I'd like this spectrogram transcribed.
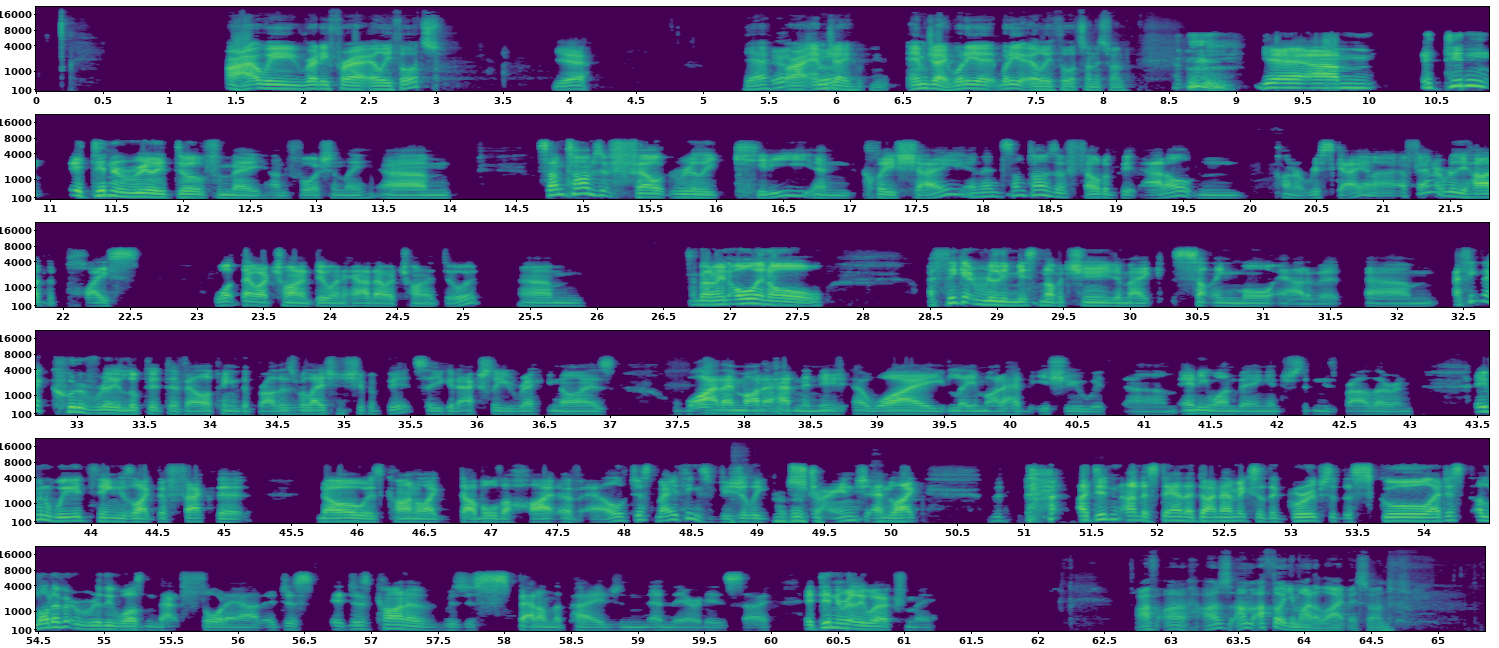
right, are we ready for our early thoughts? Yeah. Yeah. Yep, All right, sure. MJ. MJ, what are your what are your early thoughts on this one? yeah, um, it didn't it didn't really do it for me, unfortunately. Um, sometimes it felt really kiddie and cliche, and then sometimes it felt a bit adult and kind of risque. And I, I found it really hard to place what they were trying to do and how they were trying to do it. Um, but I mean, all in all, I think it really missed an opportunity to make something more out of it. Um, I think they could have really looked at developing the brothers' relationship a bit, so you could actually recognize why they might have had an issue, uh, why Lee might have had an issue with um, anyone being interested in his brother, and even weird things like the fact that Noah was kind of like double the height of Elle just made things visually strange and like. I didn't understand the dynamics of the groups at the school. I just a lot of it really wasn't that thought out. It just it just kind of was just spat on the page and, and there it is. So it didn't really work for me. I, I, was, I thought you might have liked this one.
